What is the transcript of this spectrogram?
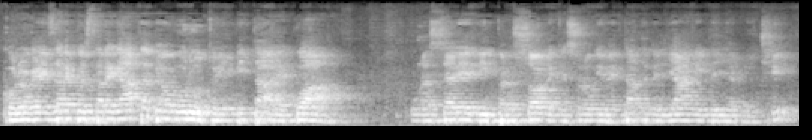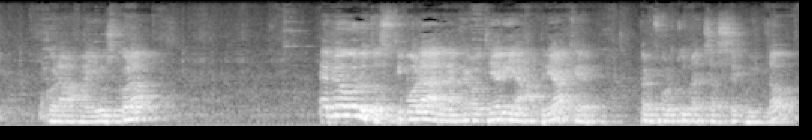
con l'organizzare questa regata abbiamo voluto invitare qua una serie di persone che sono diventate negli anni degli amici, con la maiuscola, e abbiamo voluto stimolare la canottieri Adria, che per fortuna ci ha seguito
